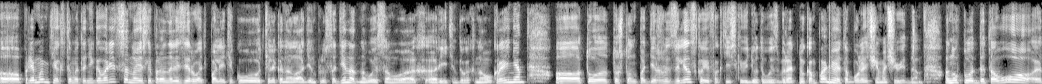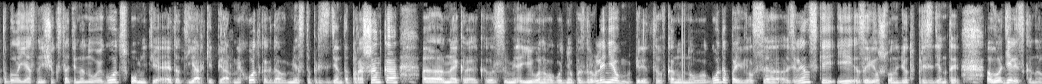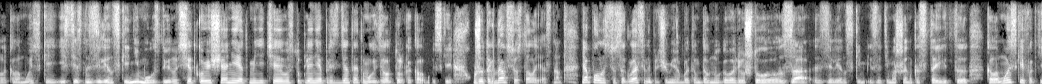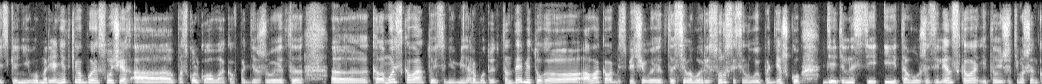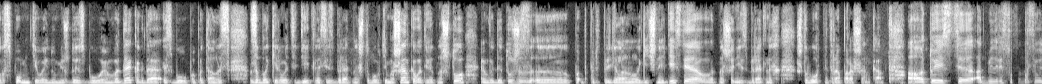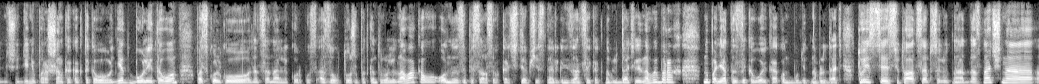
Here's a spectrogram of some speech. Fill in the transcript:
А, прямым текстом это не говорится, но если проанализировать политику телеканала 1 плюс 1, одного из самых рейтинговых на Украине, а, то то, что он поддерживает Зеленского и фактически ведет его избирательную кампанию, это более чем очевидно. Но вплоть до того, это было ясно еще, кстати, на Новый год, вспомните этот яркий пиарный ход, когда вместо президента Порошенко э, на его новогоднего поздравления перед, в канун Нового года появился Зеленский и заявил, что он идет в президент моменты. Владелец канала Коломойский, естественно, Зеленский не мог сдвинуть сетку вещания и отменить э, выступление президента. Это мог сделать только Коломойский. Уже тогда все стало ясно. Я полностью согласен, и причем я об этом давно говорю, что за Зеленским и за Тимошенко стоит э, Коломойский. Фактически они его марионетки в обоих случаях. А поскольку Аваков поддерживает э, Коломойского, то есть они работают в тандеме, то Аваков обеспечивает силовой ресурс и силовую поддержку деятельности деятельности и того же Зеленского, и той же Тимошенко. Вспомните войну между СБУ и МВД, когда СБУ попыталась заблокировать деятельность избирательных штабов Тимошенко, в ответ на что МВД тоже э, предприняла аналогичные действия в отношении избирательных штабов Петра Порошенко. А, то есть э, админресурса на сегодняшний день у Порошенко как такового нет. Более того, поскольку Национальный корпус Азов тоже под контролем Навакову, он записался в качестве общественной организации как наблюдатель на выборах, ну понятно, за кого и как он будет наблюдать. То есть э, ситуация абсолютно однозначна.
